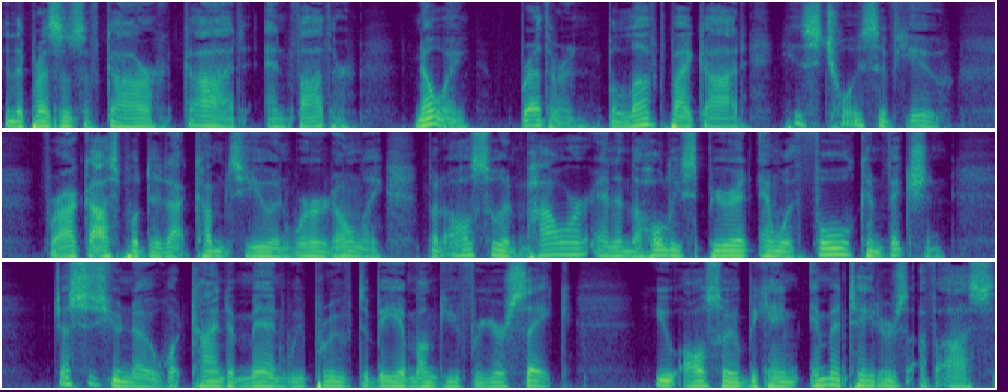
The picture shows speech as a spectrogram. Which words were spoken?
in the presence of God, God and Father, knowing brethren, beloved by God, his choice of you. For our gospel did not come to you in word only, but also in power and in the Holy Spirit and with full conviction, just as you know what kind of men we proved to be among you for your sake. You also became imitators of us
